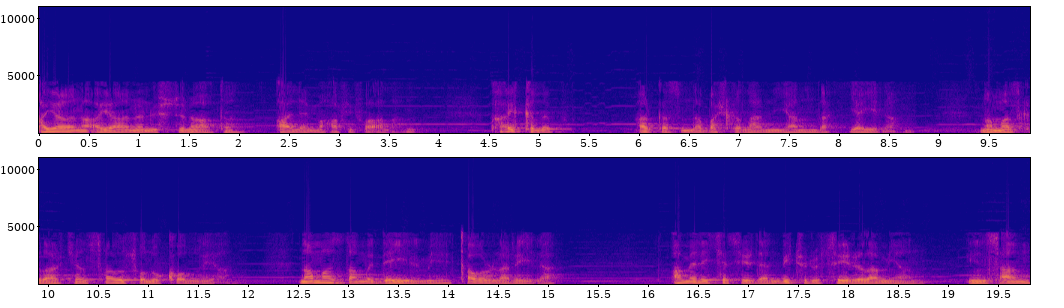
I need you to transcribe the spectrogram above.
Ayağını ayağının üstüne atan, alemi hafife alan, kaykılıp arkasında başkalarının yanında yayılan, namaz kılarken sağı solu kollayan, namazda mı değil mi tavırlarıyla, ameli kesirden bir türlü sıyrılamayan insan,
